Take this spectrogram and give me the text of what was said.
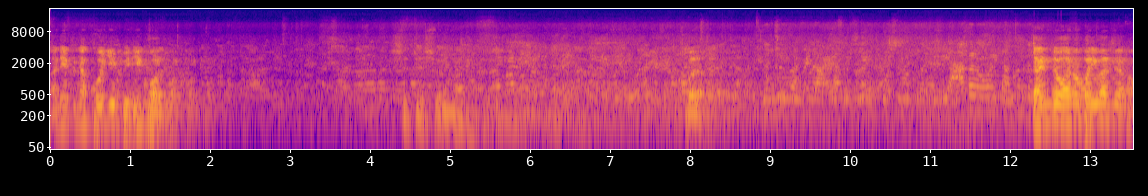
અને એક નખોજી પેઢી ખોળજો. સિદ્ધેશ્વરી માં બોલો ત્રણ ડોહાનો પરિવાર છે એનો.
